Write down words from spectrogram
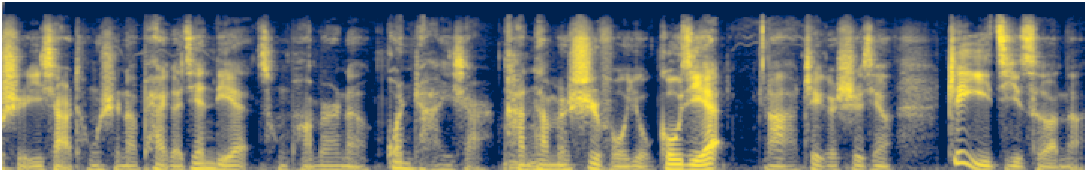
使一下，同时呢派个间谍从旁边呢观察一下，看他们是否有勾结啊。这个事情这一计策呢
